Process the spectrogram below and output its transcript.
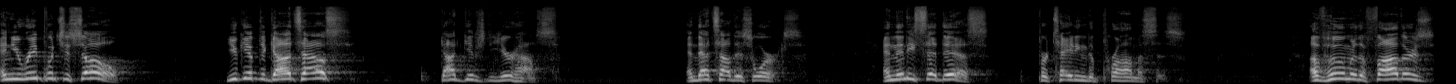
And you reap what you sow. You give to God's house, God gives to your house. And that's how this works. And then he said this pertaining to promises of whom are the fathers,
